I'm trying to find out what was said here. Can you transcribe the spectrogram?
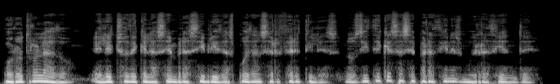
Por otro lado, el hecho de que las hembras híbridas puedan ser fértiles nos dice que esa separación es muy reciente,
